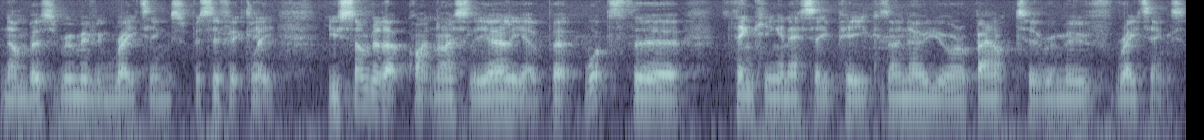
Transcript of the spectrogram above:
numbers, removing ratings specifically. You summed it up quite nicely earlier, but what's the thinking in SAP? Because I know you're about to remove ratings.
